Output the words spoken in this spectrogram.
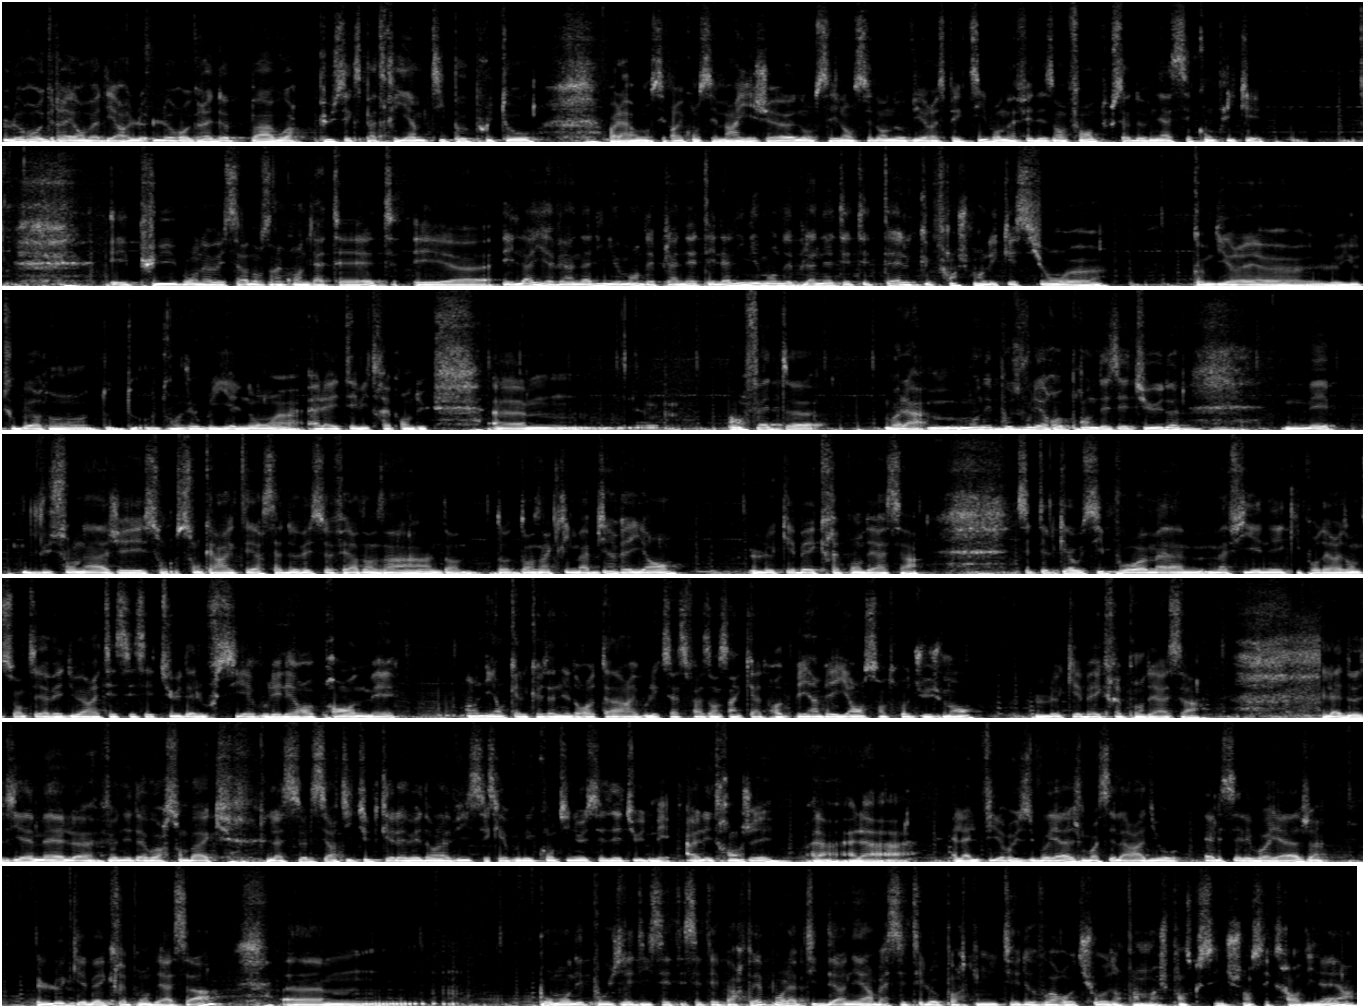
le regret, on va dire, le, regret de ne pas avoir pu s'expatrier un petit peu plus tôt. Voilà, c'est vrai qu'on s'est marié jeune, on s'est lancé dans nos vies respectives, on a fait des enfants, tout ça devenait assez compliqué. Et puis, bon, on avait ça dans un coin de la tête. Et, là, il y avait un alignement des planètes. Et l'alignement des planètes était tel que, franchement, les questions comme dirait euh, le youtubeur dont, j'ai oublié le nom, euh, elle a été vite répondue. Euh, en fait, voilà, mon épouse voulait reprendre des études, mais vu son âge et son, caractère, ça devait se faire dans un, dans, un climat bienveillant. Le Québec répondait à ça. C'était le cas aussi pour ma, ma, fille aînée qui, pour des raisons de santé, avait dû arrêter ses études. Elle aussi, elle voulait les reprendre, mais en ayant quelques années de retard, elle voulait que ça se fasse dans un cadre bienveillant, sans trop de jugement le Québec répondait à ça. La deuxième, elle, venait d'avoir son bac. La seule certitude qu'elle avait dans la vie, c'est qu'elle voulait continuer ses études, mais à l'étranger. Voilà, elle a, elle a le virus du voyage. Moi, c'est la radio. Elle, c'est les voyages. Le Québec répondait à ça. Euh, pour mon époux, je l'ai dit, c'était parfait. Pour la petite dernière, bah, c'était l'opportunité de voir autre chose. Enfin, moi, je pense que c'est une chance extraordinaire.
